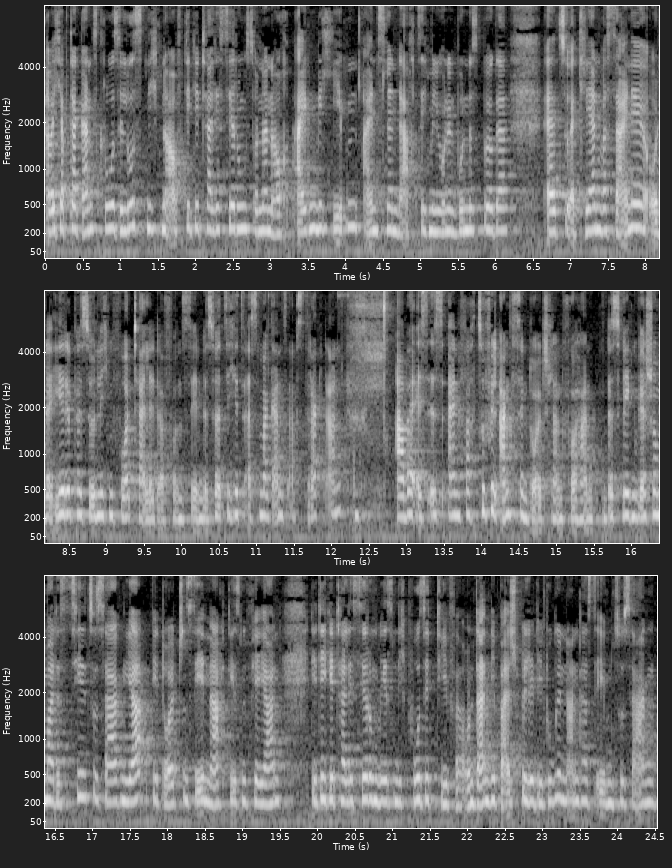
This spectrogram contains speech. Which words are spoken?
Aber ich habe da ganz große Lust, nicht nur auf Digitalisierung, sondern auch eigentlich jedem einzelnen der 80 Millionen Bundesbürger äh, zu erklären, was seine oder ihre persönlichen Vorteile davon sind. Das hört sich jetzt erstmal ganz abstrakt an, aber es ist einfach zu viel Angst in Deutschland vorhanden. Deswegen wäre schon mal das Ziel zu sagen, ja, die Deutschen sehen nach diesen vier Jahren die Digitalisierung wesentlich positiver. Und dann die Beispiele, die du genannt hast, eben zu sagen,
